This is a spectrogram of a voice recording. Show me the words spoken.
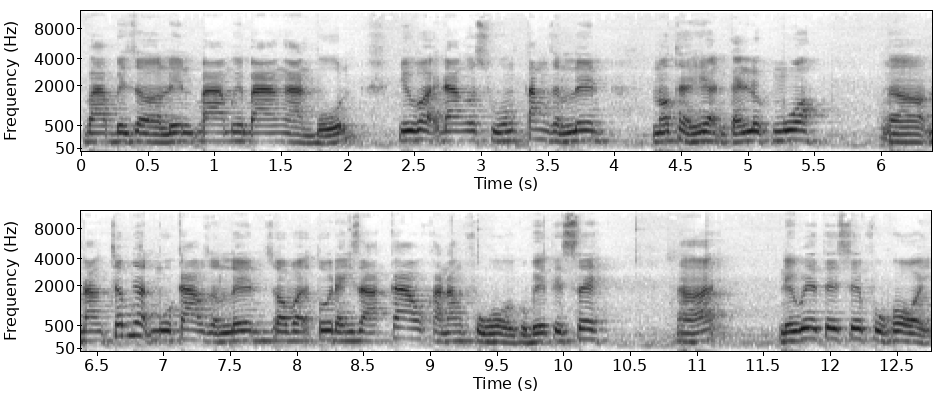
và bây giờ lên 33.400 như vậy đang có xuống tăng dần lên nó thể hiện cái lực mua uh, đang chấp nhận mua cao dần lên. Do vậy tôi đánh giá cao khả năng phục hồi của BTC Đấy. nếu BTC phục hồi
